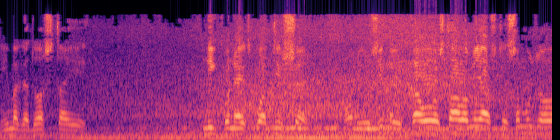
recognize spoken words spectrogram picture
ima ga dosta i niko ne eksploatiše. Oni uzimaju kao ostalo mi ja što sam uzao ovaj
